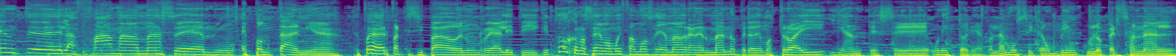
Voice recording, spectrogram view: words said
directamente desde la fama más eh, espontánea. Después de haber participado en un reality que todos conocemos, muy famoso llamado Gran Hermano, pero demostró ahí y antes eh, una historia con la música, un vínculo personal.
